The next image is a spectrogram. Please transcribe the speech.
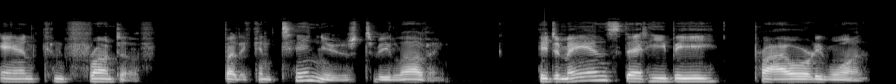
and confrontive, but it continues to be loving. He demands that he be priority one.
